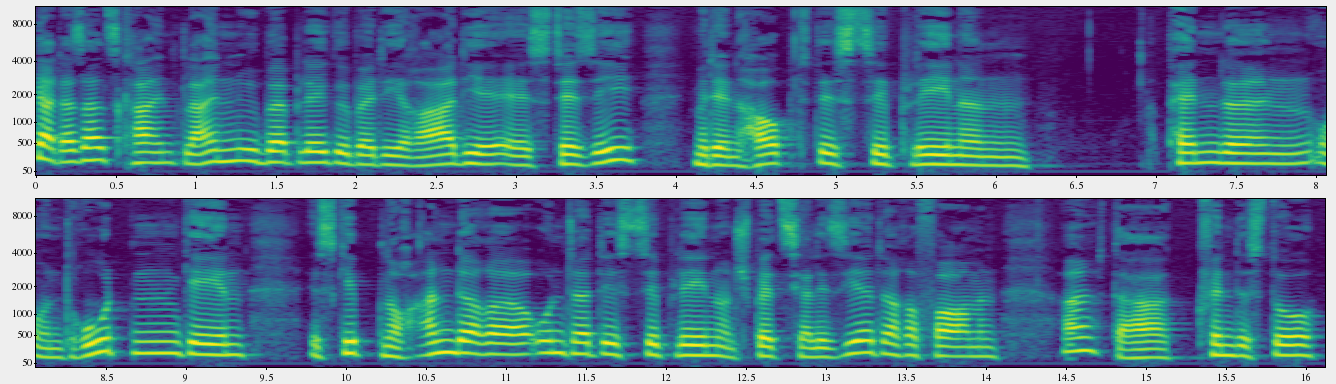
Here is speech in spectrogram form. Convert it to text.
Ja, das als keinen kleinen Überblick über die Radiästhesie mit den Hauptdisziplinen Pendeln und Routen gehen. Es gibt noch andere Unterdisziplinen und spezialisiertere Formen. Da findest du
